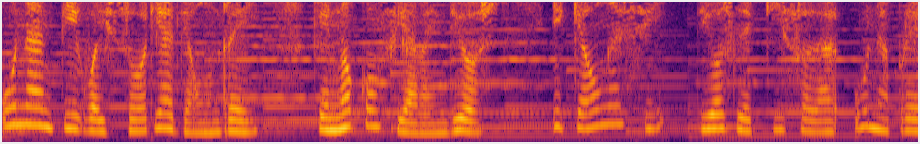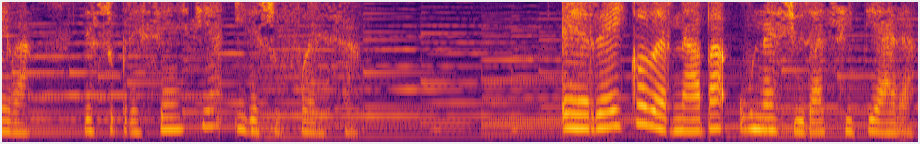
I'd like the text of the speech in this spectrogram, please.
una antigua historia de un rey que no confiaba en Dios y que aún así Dios le quiso dar una prueba de su presencia y de su fuerza. El rey gobernaba una ciudad sitiada,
